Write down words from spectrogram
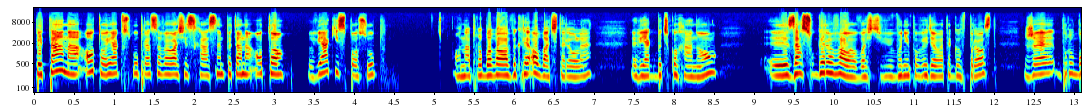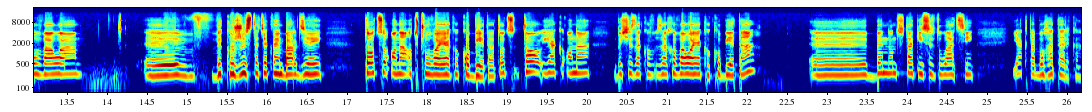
Pytana o to, jak współpracowała się z Hasem, pytana o to, w jaki sposób ona próbowała wykreować tę rolę, jak być kochaną, zasugerowała właściwie, bo nie powiedziała tego wprost, że próbowała wykorzystać jak najbardziej to, co ona odczuwa jako kobieta, to, to jak ona by się zachowała jako kobieta, y, będąc w takiej sytuacji, jak ta bohaterka.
